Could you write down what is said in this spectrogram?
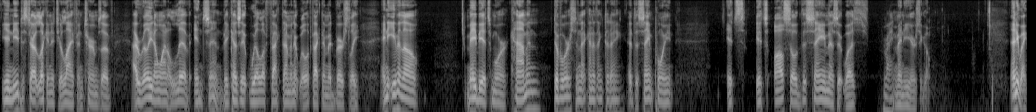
you need to start looking at your life in terms of, I really don't want to live in sin because it will affect them and it will affect them adversely. And even though maybe it's more common divorce and that kind of thing today, at the same point, it's it's also the same as it was Right. many years ago. Anyway,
